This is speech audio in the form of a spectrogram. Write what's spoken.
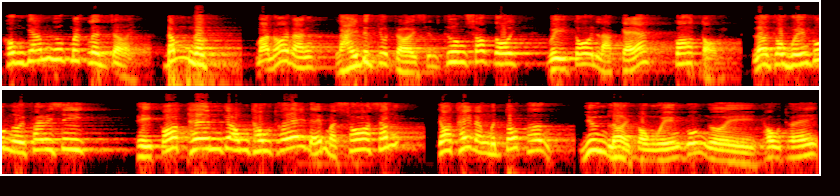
không dám ngước mắt lên trời, đấm ngực, mà nói rằng, lại đức chúa trời xin thương xót tôi, vì tôi là kẻ có tội. Lời cầu nguyện của người pharisee thì có thêm cái ông thâu thuế để mà so sánh, cho thấy rằng mình tốt hơn. Nhưng lời cầu nguyện của người thâu thuế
